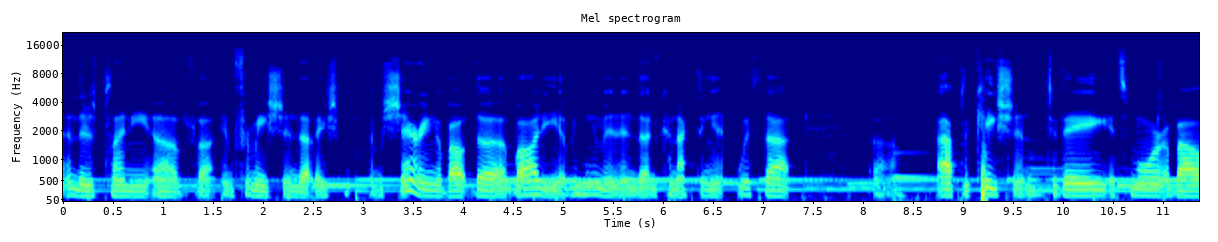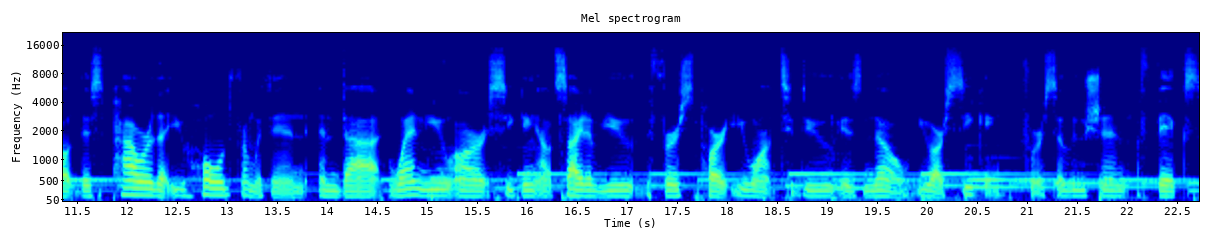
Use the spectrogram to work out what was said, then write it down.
And there's plenty of uh, information that I am sharing about the body of a human and then connecting it with that uh, application. Today, it's more about this power that you hold from within, and that when you are seeking outside of you, the first part you want to do is know you are seeking for a solution, a fix,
